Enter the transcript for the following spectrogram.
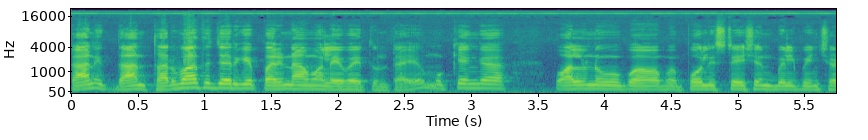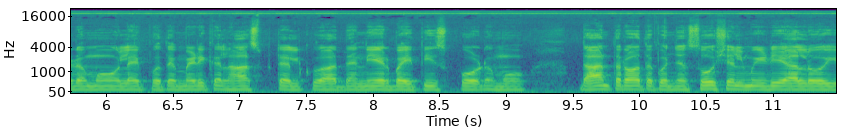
కానీ దాని తర్వాత జరిగే పరిణామాలు ఏవైతే ఉంటాయో ముఖ్యంగా వాళ్ళను పోలీస్ స్టేషన్ పిలిపించడము లేకపోతే మెడికల్ హాస్పిటల్కు దాన్ని నియర్ బై తీసుకుపోవడము దాని తర్వాత కొంచెం సోషల్ మీడియాలో ఈ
